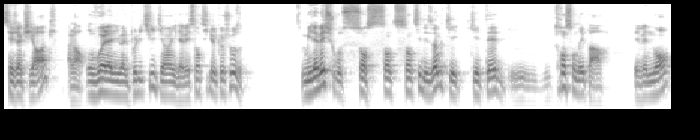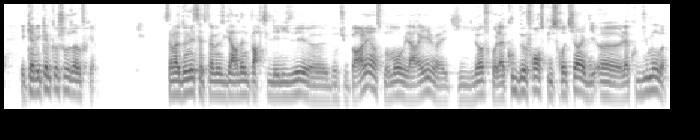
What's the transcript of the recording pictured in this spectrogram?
C'est Jacques Chirac. Alors, on voit l'animal politique, hein, il avait senti quelque chose. Mais il avait senti des hommes qui, étaient transcendés par l'événement et qui avaient quelque chose à offrir. Ça va donner cette fameuse garden partie de l'Elysée euh, dont tu parlais, hein, ce moment où il arrive et qu'il offre la Coupe de France, puis il se retient et dit euh, la Coupe du Monde,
